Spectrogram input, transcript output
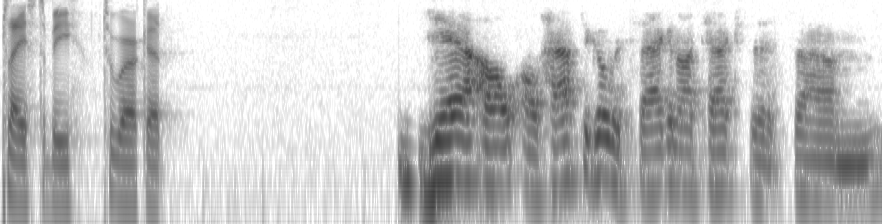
place to be to work at? Yeah, I'll, I'll have to go with Saginaw, Texas. Um,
